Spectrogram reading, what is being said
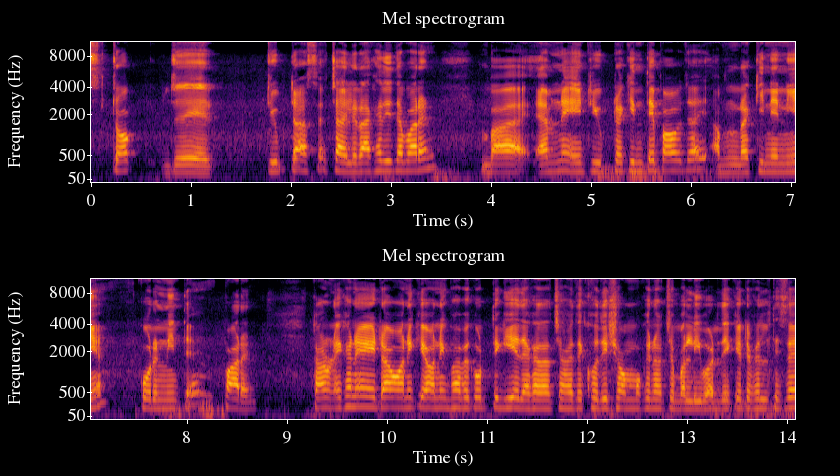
স্টক যে টিউবটা আছে, চাইলে রাখে দিতে পারেন বা এমনি এই টিউবটা কিনতে পাওয়া যায়, আপনারা কিনে নিয়ে করে নিতে পারেন। কারণ এখানে এটা অনেকে অনেকভাবে করতে গিয়ে দেখা যাচ্ছে হয়তো ক্ষতির সম্মুখীন হচ্ছে বা লিভার দিয়ে কেটে ফেলতেছে।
